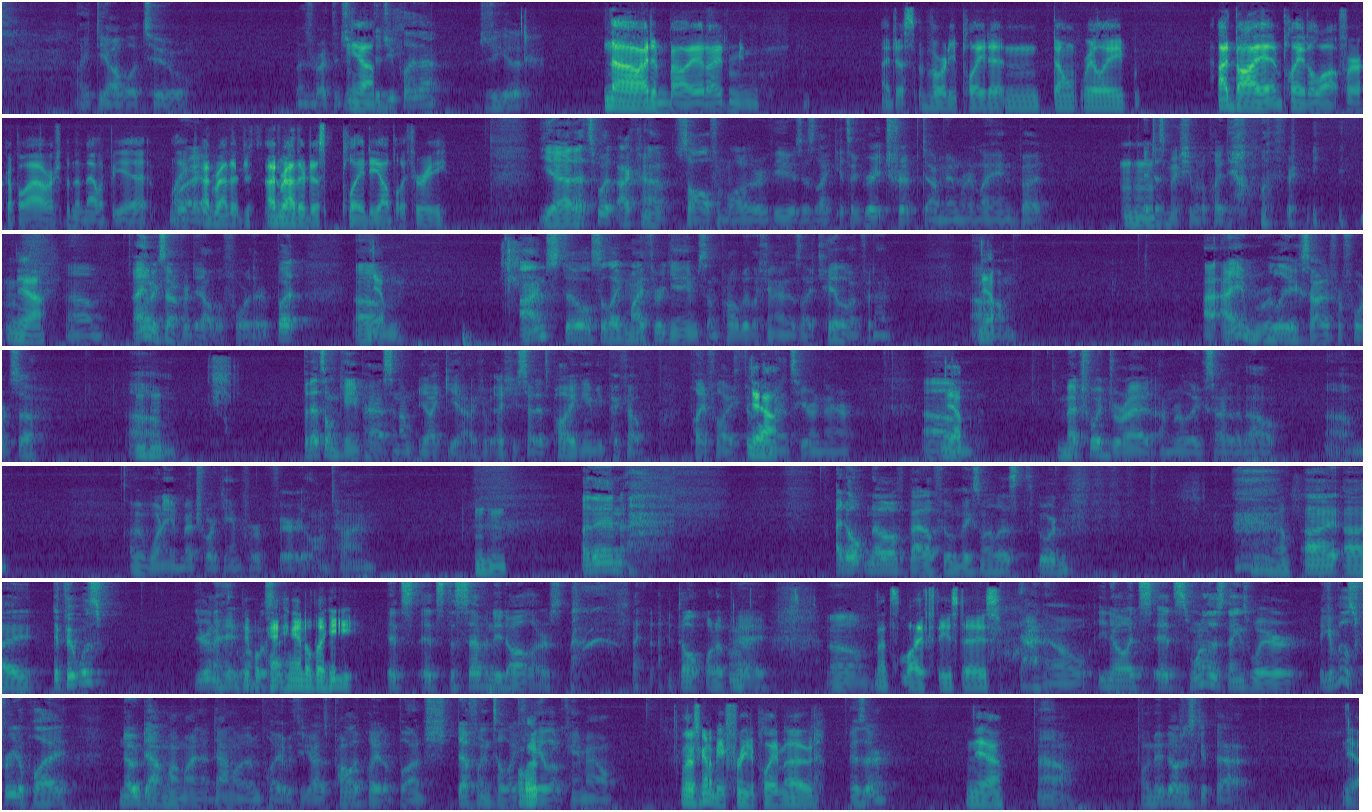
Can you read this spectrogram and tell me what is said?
like Diablo two. That's right. Did you Yeah. Did you play that? Did you get it? No, I didn't buy it. I mean, I just have already played it and don't really. I'd buy it and play it a lot for a couple hours, but then that would be it. Like Right. I'd rather just I'd rather just play Diablo three. Yeah, that's what I kind of saw from a lot of the reviews. Is like it's a great trip down memory lane, but Mhm. it just makes you want to play Diablo three. Yeah, um, I am excited for Diablo four there, but um, I'm still so like my three games I'm probably looking at is like Halo Infinite. Um, Yep. I, I am really excited for Forza. Um, Mhm. But that's on Game Pass, and I'm like, yeah, like, like you said, it's probably a game you pick up, play for like 30 Yeah. minutes here and there. Um, Yep. Metroid Dread, I'm really excited about. Um, I've been wanting a Metroid game for a very long time. hmm And then I don't know if Battlefield makes my list, Gordon. well, I I if it was you're gonna hate people can't handle the heat. It's it's the seventy dollars. I don't want to pay. Um, That's life these days. I know. You know, it's it's one of those things where like, if it was free to play, no doubt in my mind I'd download it and play it with you guys. Probably played a bunch. Definitely until like Well, Halo came out. There's gonna be free to play mode. Is there? Yeah, Oh. Well maybe I'll just get that. yeah.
